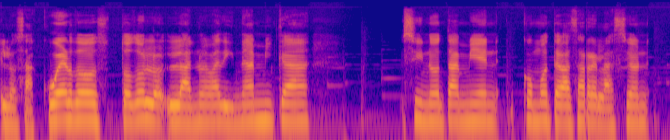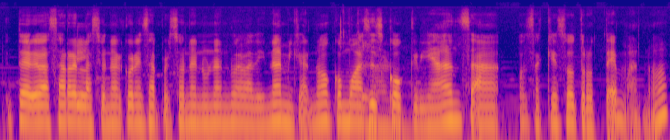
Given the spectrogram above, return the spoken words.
los acuerdos, todo la nueva dinámica, sino también cómo te vas a relacionar te vas a relacionar con esa persona en una nueva dinámica, ¿no? Cómo haces co-crianza, o sea, que es otro tema, ¿no?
